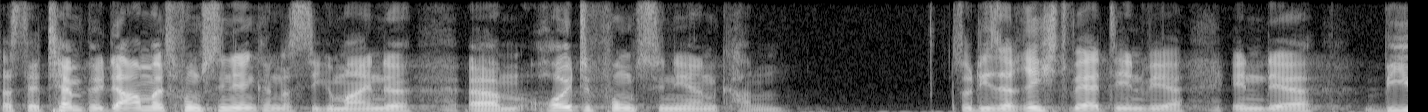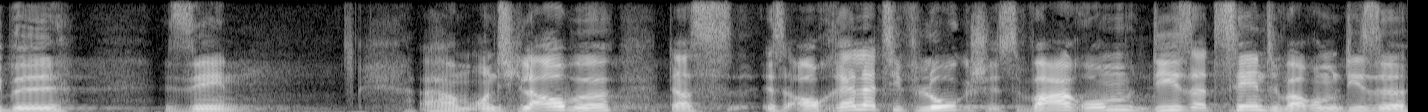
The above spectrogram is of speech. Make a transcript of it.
dass der Tempel damals funktionieren kann, dass die Gemeinde ähm, heute funktionieren kann. So dieser Richtwert, den wir in der Bibel sehen. Ähm, und ich glaube, dass es auch relativ logisch ist, warum dieser Zehnte, warum diese,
